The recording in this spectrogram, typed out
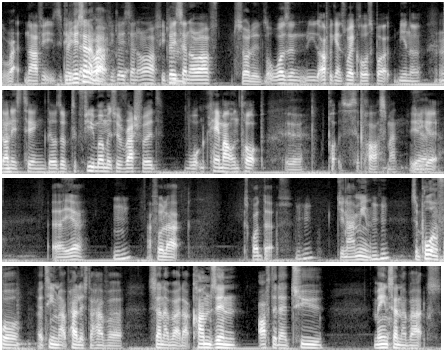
right, No, I think he he played play centre centre back? He played centre half. He played Mm. centre half. Solid. But wasn't up against Weghorst, but you know, Mm. done his thing. There was a few moments with Rashford, what came out on top. Yeah. It's a pass, man. Yeah. You get. Uh, yeah. Mhm. I feel like squad depth. Mhm. Do you know what I mean? Mhm. It's important for a team like Palace to have a centre back that comes in after their two main centre backs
